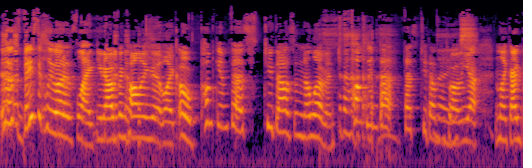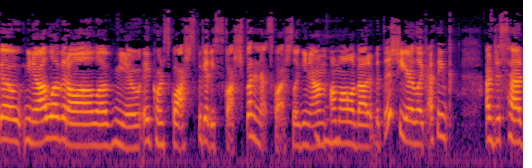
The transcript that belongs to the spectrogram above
That's basically what it's like. You know, I've been calling it like, oh, Pumpkin Fest 2011, Pumpkin Fe- Fest 2012. Nice. Yeah, and like I go, you know, I love it all. I love, you know, acorn squash, spaghetti squash, butternut squash. Like, you know, I'm mm-hmm. I'm all about it. But this year, like, I think. I've just had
